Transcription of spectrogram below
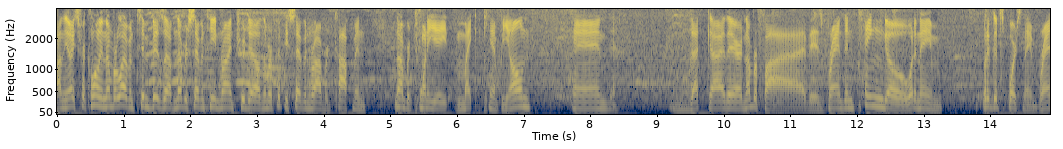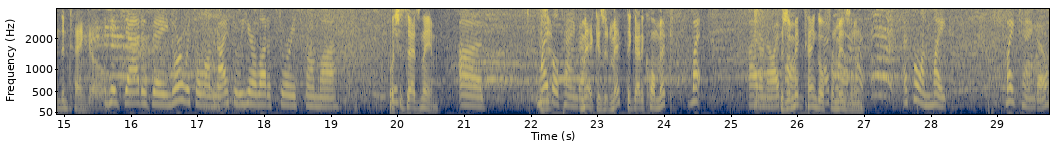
On the ice for Colonia, number 11, Tim Bizub. Number 17, Ryan Trudell. Number 57, Robert Kaufman. Number 28, Mike Campione. And that guy there, number five, is Brandon Tango. What a name. What a good sports name, Brandon Tango. And his dad is a Norwich alumni, so we hear a lot of stories from uh, What's his dad's name? Is Michael Tango. Mick. Is it Mick? They got to call Mick? Mi- I don't know. I There's a him- Mick Tango I from Iselin. I call him Mike. Mike Tango.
